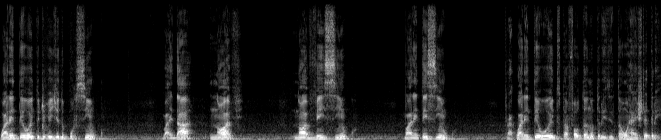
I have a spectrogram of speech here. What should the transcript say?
48 dividido por 5 vai dar 9. 9 vezes 5, 45. Para 48 está faltando 3, então o resto é 3.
